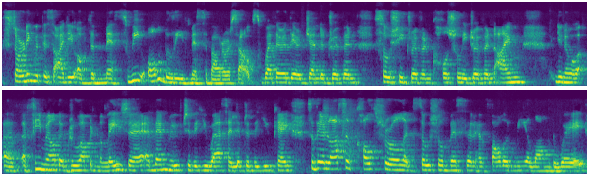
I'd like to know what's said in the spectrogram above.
starting with this idea of the myths. We all believe myths about ourselves, whether they're gender driven, socially driven, culturally driven. I'm, you know, a, a, female that grew up in Malaysia and then moved to the US. I lived in the UK. So there are lots of cultural and social myths that have followed me along the way.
